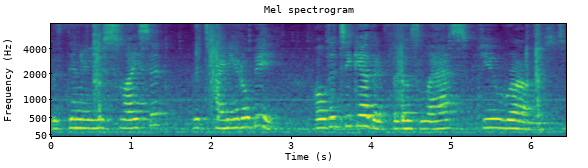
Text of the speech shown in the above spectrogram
The thinner you slice it, the tinier it'll be. Hold it together for those last few rungs.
